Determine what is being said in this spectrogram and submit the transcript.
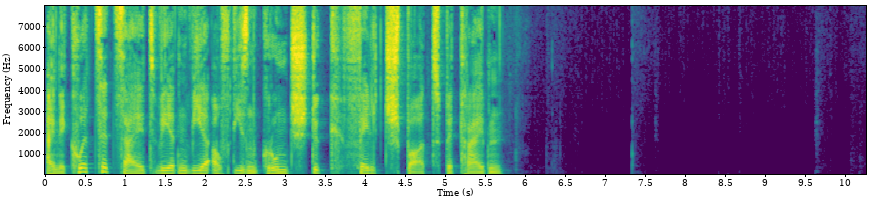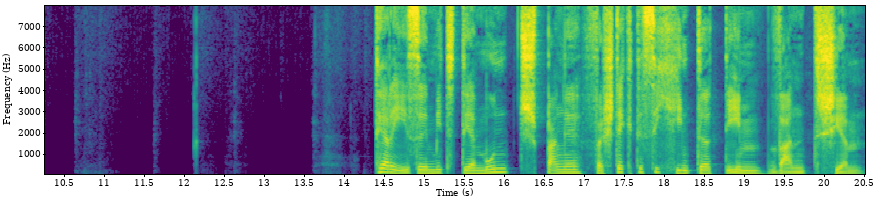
Eine kurze Zeit werden wir auf diesem Grundstück Feldsport betreiben. Therese mit der Mundspange versteckte sich hinter dem Wandschirm.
